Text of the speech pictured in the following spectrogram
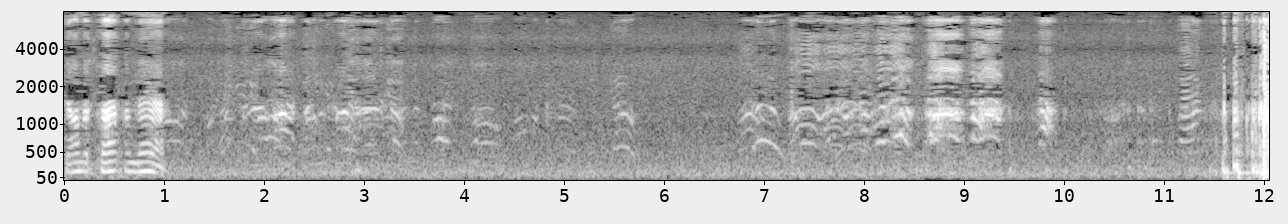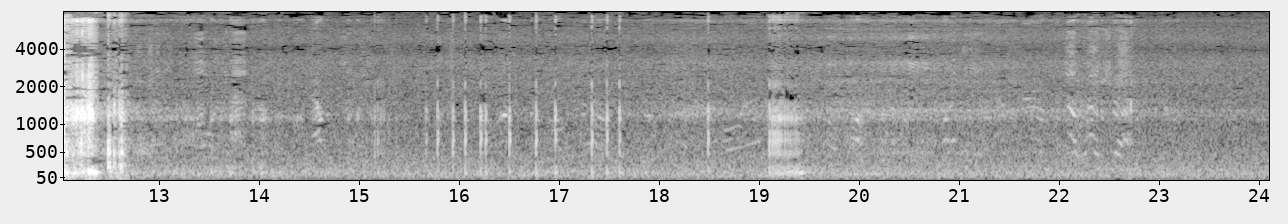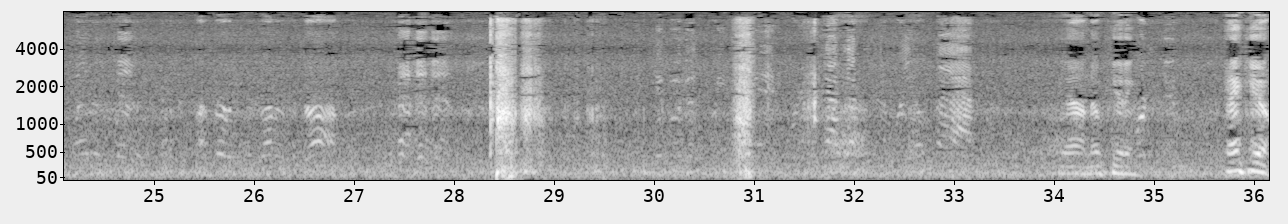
Tell them to start from there. No kidding. Thank you.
